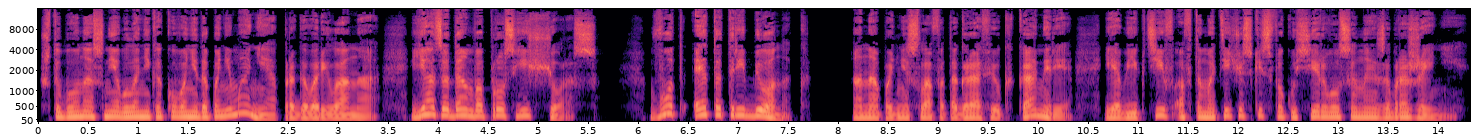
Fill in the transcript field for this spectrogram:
«Чтобы у нас не было никакого недопонимания», — проговорила она, — «я задам вопрос еще раз. Вот этот ребенок». Она поднесла фотографию к камере, и объектив автоматически сфокусировался на изображении.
